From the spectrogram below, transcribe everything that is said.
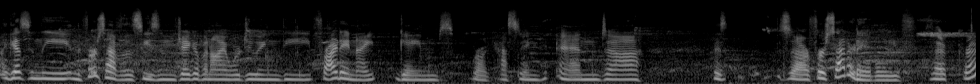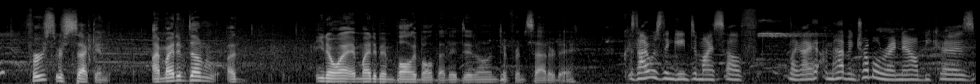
I guess in the in the first half of the season, Jacob and I were doing the Friday night games broadcasting, and uh, is our first Saturday, I believe. Is that correct? First or second? I might have done a. You know, it might have been volleyball that I did on a different Saturday. Because I was thinking to myself, like, I, am having trouble right now because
